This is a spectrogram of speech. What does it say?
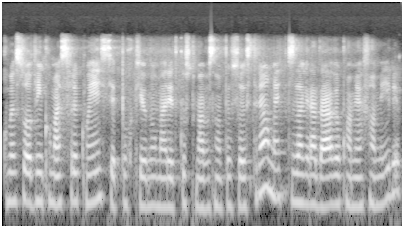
Começou a vir com mais frequência, porque o meu marido costumava ser uma pessoa extremamente desagradável com a minha família.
